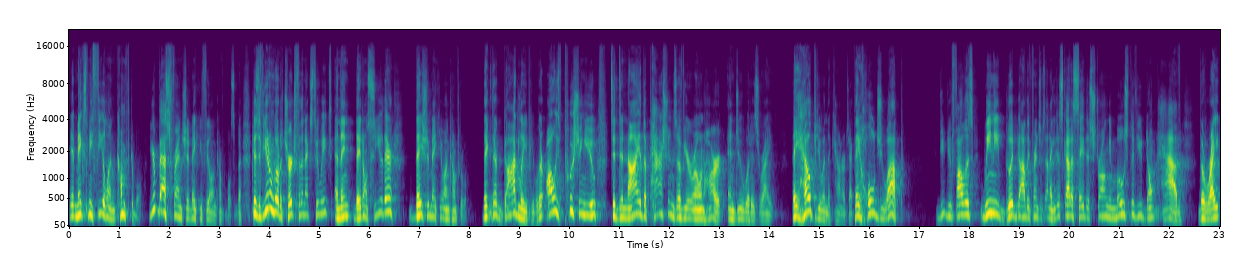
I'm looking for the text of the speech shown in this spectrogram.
it makes me feel uncomfortable. Your best friend should make you feel uncomfortable sometimes. Because if you don't go to church for the next two weeks and then they don't see you there, they should make you uncomfortable. They, they're godly people. They're always pushing you to deny the passions of your own heart and do what is right. They help you in the counterattack. They hold you up. Do you follow this? We need good, godly friendships. And I just got to say this strongly most of you don't have the right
